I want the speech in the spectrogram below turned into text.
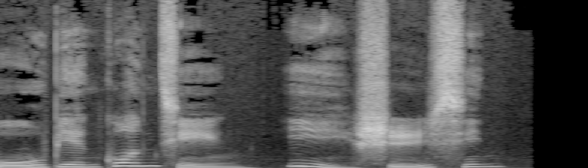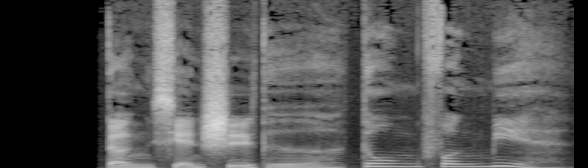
无边光景一时新。等闲识得东风面，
